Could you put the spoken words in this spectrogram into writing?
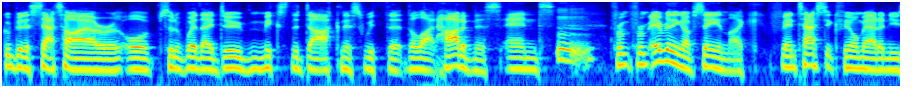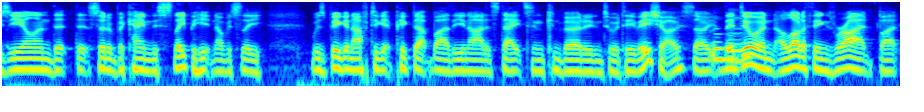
good bit of satire, or, or sort of where they do mix the darkness with the the lightheartedness. And mm. from from everything I've seen, like fantastic film out of New Zealand that that sort of became this sleeper hit, and obviously was big enough to get picked up by the United States and converted into a TV show. So they're mm-hmm. doing a lot of things right, but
